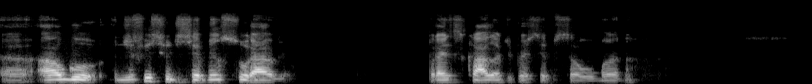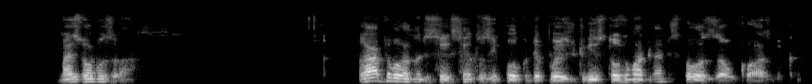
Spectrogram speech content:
uh, algo difícil de ser mensurável para a escala de percepção humana. Mas vamos lá. Lá pelo ano de 600 e pouco depois de Cristo, houve uma grande explosão cósmica.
